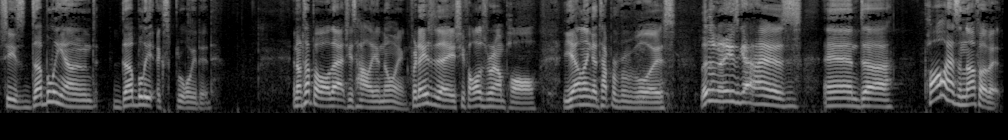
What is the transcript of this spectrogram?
She's doubly owned, doubly exploited. And on top of all that, she's highly annoying. For days and days, she follows around Paul, yelling at the top of her voice, Listen to these guys! And uh, Paul has enough of it.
